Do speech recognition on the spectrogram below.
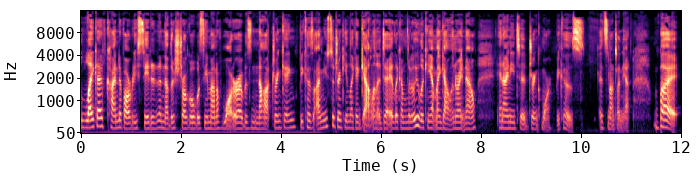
Like I've kind of already stated, another struggle was the amount of water I was not drinking because I'm used to drinking like a gallon a day. Like I'm literally looking at my gallon right now and I need to drink more because it's not done yet. But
